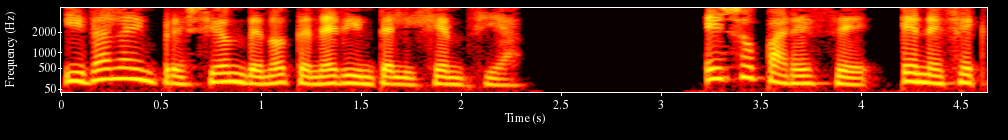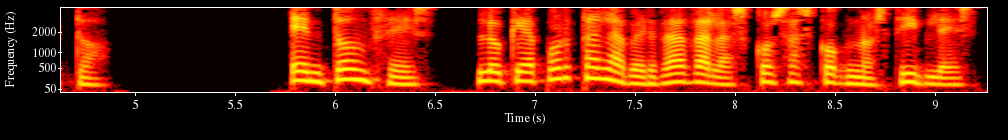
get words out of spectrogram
y da la impresión de no tener inteligencia. Eso parece, en efecto. Entonces, lo que aporta la verdad a las cosas cognoscibles,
